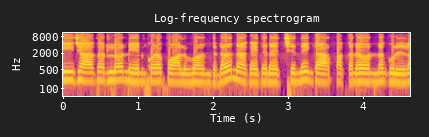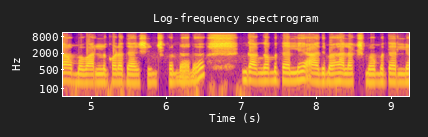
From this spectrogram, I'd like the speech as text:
ఈ జాతరలో నేను కూడా పాలు పొందడం నాకైతే నచ్చింది. ఇంకా పక్కనే ఉన్న గుళ్ళ అమ్మవార్లను కూడా దర్శించుకున్నాను. గంగమ్మ తల్లి ఆది మహాలక్ష్మమ్మ తల్లి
